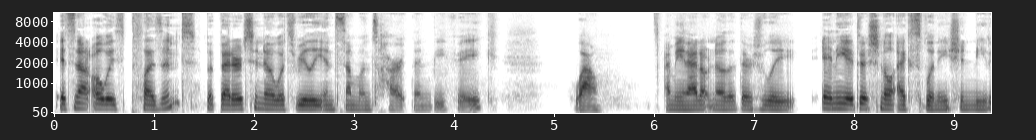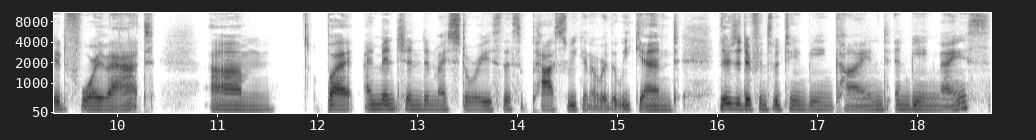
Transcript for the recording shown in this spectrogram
It's not always pleasant, but better to know what's really in someone's heart than be fake. Wow. I mean, I don't know that there's really any additional explanation needed for that. Um, but I mentioned in my stories this past week and over the weekend, there's a difference between being kind and being nice.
